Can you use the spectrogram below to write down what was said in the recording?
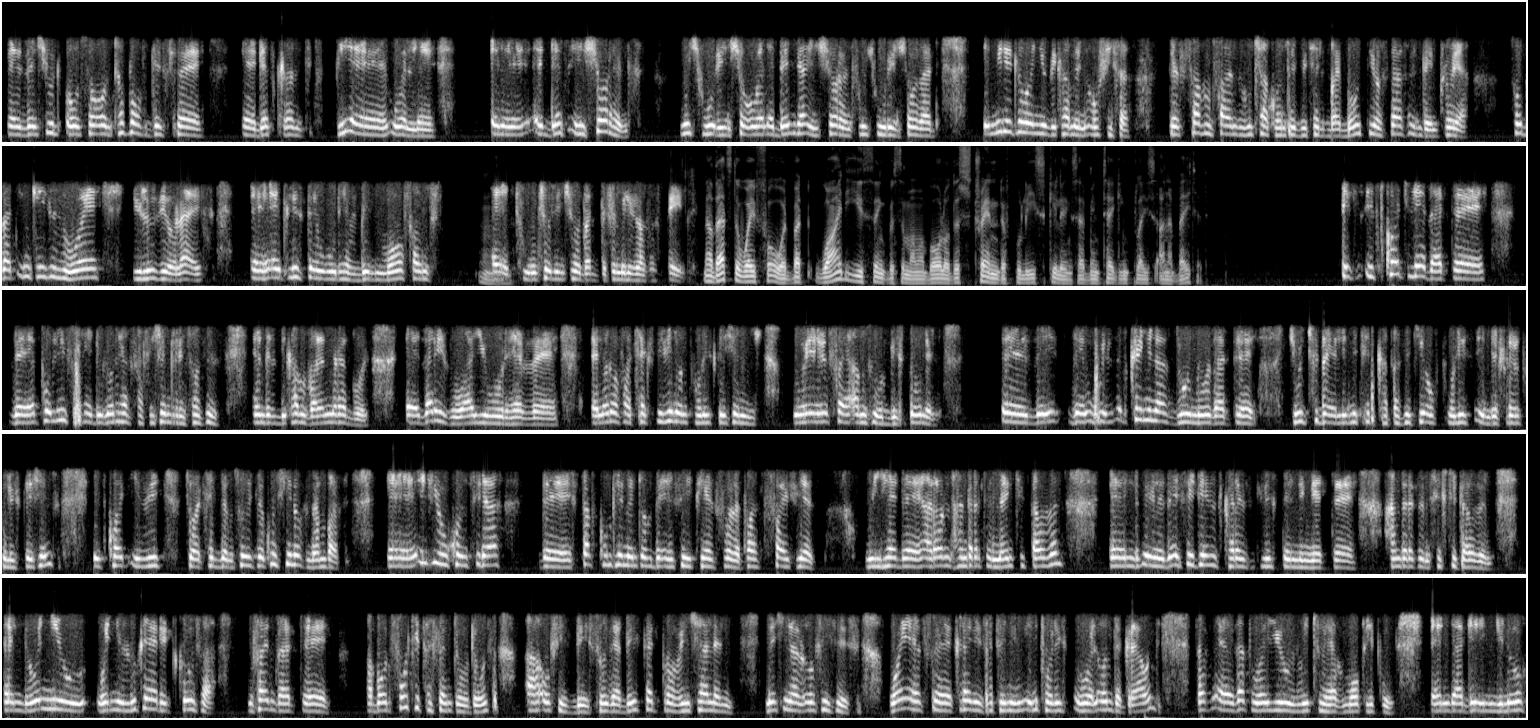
they should also, on top of this uh, uh, death grant, be a, well, a, a death insurance which would ensure, well, a danger insurance which would ensure that immediately when you become an officer, there's some funds which are contributed by both yourself and the employer so that in cases where you lose your life, uh, at least there would have been more funds mm. uh, to ensure that the families are sustained. Now, that's the way forward, but why do you think, Mr. Mamabolo, this trend of police killings have been taking place unabated? It's, it's quite clear that uh, the police do not have sufficient resources and they become vulnerable. Uh, that is why you would have uh, a lot of attacks even on police stations where firearms would be stolen. Uh, they, they will, criminals do know that uh, due to the limited capacity of police in different police stations, it's quite easy to attack them. So it's a question of numbers. Uh, if you consider the staff complement of the SAPS for the past five years, we had uh, around 190,000 and uh, the SAPS is currently standing at uh, 150,000. And when you when you look at it closer, you find that uh, about 40% of those are office based, so they're based at provincial and national offices. Whereas uh, crime is happening in police, well, on the ground, that, uh, that's where you need to have more people. And again, you know,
